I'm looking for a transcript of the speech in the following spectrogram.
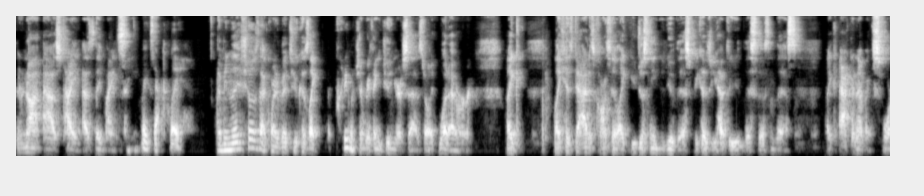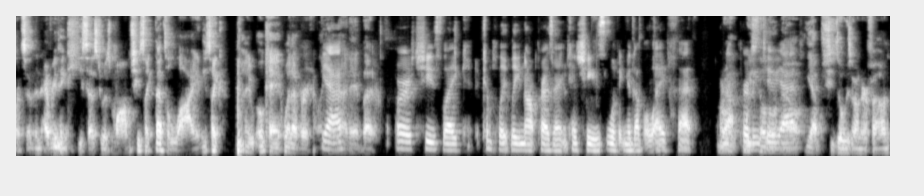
they're not as tight as they might seem. exactly. I mean, it shows that quite a bit too, because like pretty much everything Junior says, they're like whatever. Like, like his dad is constantly like, you just need to do this because you have to do this, this, and this. Like academic sports, and then everything he says to his mom, she's like, "That's a lie," and he's like, "Okay, whatever." Like, Yeah. It, but Or she's like completely not present because she's living a double life that we're not privy to yet. Yeah, she's always on her phone.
